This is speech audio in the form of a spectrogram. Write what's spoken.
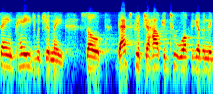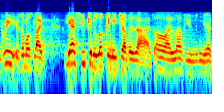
same page with your mate. So that scripture, how can two walk together and agree, is almost like yes, you can look in each other's eyes. Oh, I love you. And yet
